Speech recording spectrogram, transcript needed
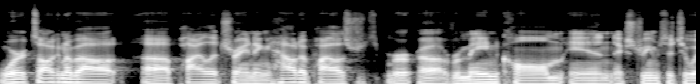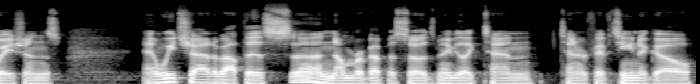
we're talking about uh, pilot training, how do pilots uh, remain calm in extreme situations. And we chatted about this a number of episodes, maybe like 10, 10 or 15 ago,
